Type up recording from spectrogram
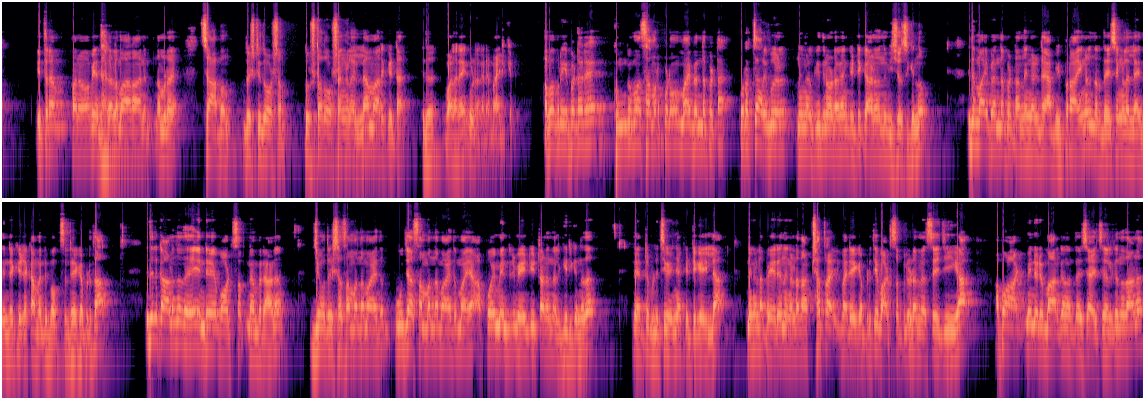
ഇത്തരം മനോവ്യഥകൾ മാറാനും നമ്മുടെ ശാപം ദൃഷ്ടിദോഷം ദുഷ്ടദോഷങ്ങളെല്ലാം മാറിക്കിട്ടാൻ ഇത് വളരെ ഗുണകരമായിരിക്കും. അപ്പോൾ പ്രിയപ്പെട്ടവരെ കുങ്കുമ സമർപ്പണവുമായി ബന്ധപ്പെട്ട കുറച്ച് അറിവുകൾ നിങ്ങൾക്ക് ഇതിനോടകം കിട്ടിക്കാണുമെന്ന് വിശ്വസിക്കുന്നു. ഇതുമായി ബന്ധപ്പെട്ട നിങ്ങളുടെ അഭിപ്രായങ്ങൾ നിർദ്ദേശങ്ങളെല്ലാം ഇതിന്റെ കീഴെ കമന്റ് ബോക്സിൽ രേഖപ്പെടുത്താം. ഇതിൽ കാണുന്നത് എന്റെ വാട്സപ്പ് നമ്പറാണ്. ജ്യോതിഷ സംബന്ധമായതും പൂജാ സംബന്ധമായതുമായ അപ്പോയിൻമെന്റിന് വേണ്ടിയിട്ടാണ് നൽകിയിരിക്കുന്നത്. നേരിട്ട് വിളിച്ചു കഴിഞ്ഞാൽ കിട്ടുകയില്ല. നിങ്ങളുടെ പേര് നിങ്ങളുടെ നക്ഷത്ര ഇവ രേഖപ്പെടുത്തി വാട്സപ്പിലൂടെ മെസ്സേജ് ചെയ്യുക. അപ്പോൾ അഡ്മിൻ ഒരു മാർഗനിർദ്ദേശം അയച്ചു നൽകുന്നതാണ്.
